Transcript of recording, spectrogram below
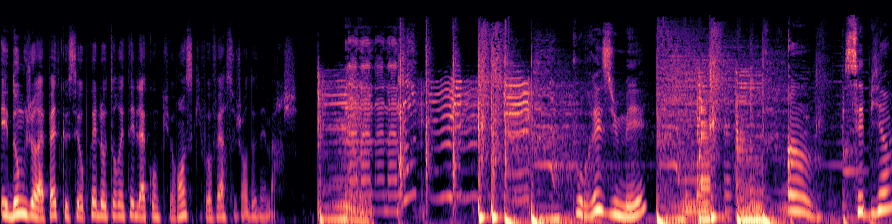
Et donc je répète que c'est auprès de l'autorité de la concurrence qu'il faut faire ce genre de démarche. Pour résumer, 1. C'est bien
